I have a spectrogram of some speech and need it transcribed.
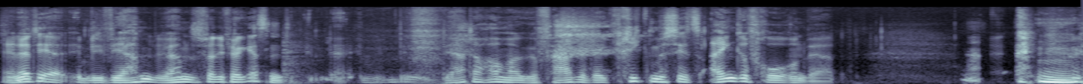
Erinnert ihr, wir haben, wir haben das völlig vergessen. Der hat doch auch mal gefragt, der Krieg müsse jetzt eingefroren werden. Ja.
